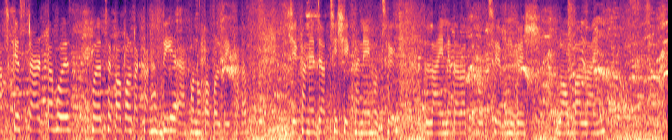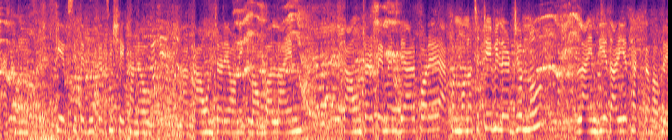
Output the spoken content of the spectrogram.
আজকে স্টার্টটা হয়ে হয়েছে কপালটা খারাপ দিয়ে এখনও কপালটাই খারাপ। যেখানে যাচ্ছি সেখানে হচ্ছে লাইনে দাঁড়াতে হচ্ছে এবং বেশ লম্বা লাইন। এখন কেএফসিতে ঢুকেছি, সেখানেও কাউন্টারে অনেক লম্বা লাইন। কাউন্টারে পেমেন্ট দেওয়ার পরে এখন মনে হচ্ছে টেবিলের জন্য লাইন দিয়ে দাঁড়িয়ে থাকতে হবে।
